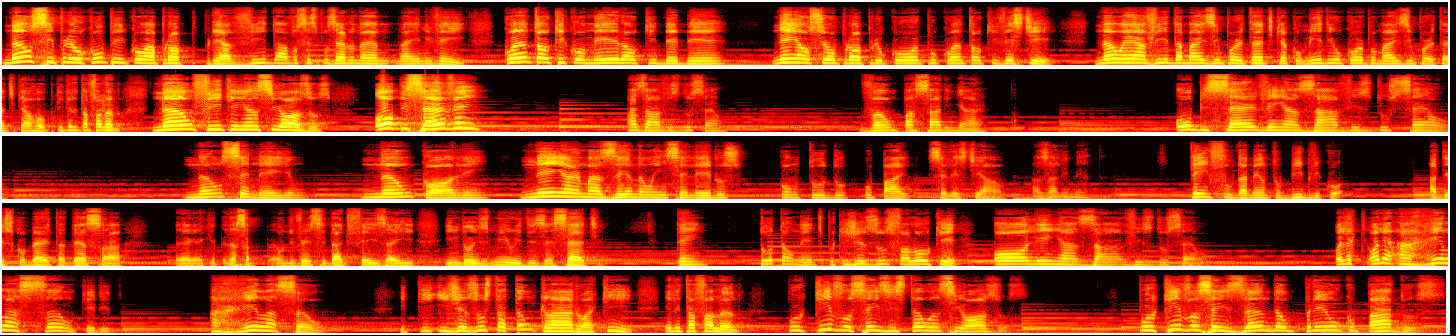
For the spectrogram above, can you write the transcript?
Não se preocupem com a própria vida, vocês puseram na, na NVI quanto ao que comer, ao que beber, nem ao seu próprio corpo, quanto ao que vestir. Não é a vida mais importante que a comida e o corpo mais importante que a roupa. O que, que ele está falando? Não fiquem ansiosos. Observem as aves do céu. Vão passarinhar. Observem as aves do céu. Não semeiam, não colhem, nem armazenam em celeiros, contudo o Pai Celestial as alimenta. Tem fundamento bíblico a descoberta dessa, é, dessa universidade fez aí em 2017? Tem, totalmente, porque Jesus falou o quê? Olhem as aves do céu. Olha, olha a relação, querido. A relação e, que, e Jesus está tão claro aqui, ele está falando: por que vocês estão ansiosos? Por que vocês andam preocupados?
